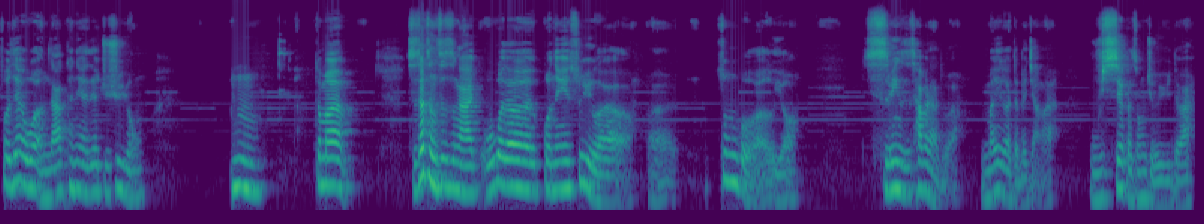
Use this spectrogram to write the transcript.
否则话恒大肯定还是要继续用。嗯，葛末除脱政治之外，我觉着国内所有个呃中国个后腰水平是差勿大多个，没一个特别强个无锡搿种球员，对伐？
